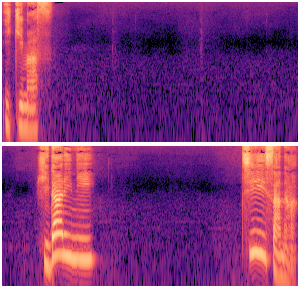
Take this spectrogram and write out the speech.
行きます。左に小さな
